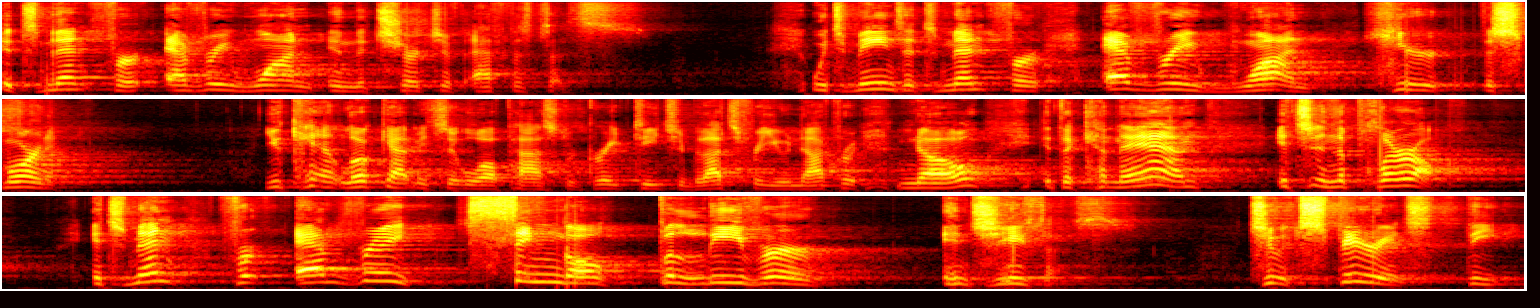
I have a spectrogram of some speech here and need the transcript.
It's meant for everyone in the church of Ephesus, which means it's meant for everyone here this morning. You can't look at me and say, well, Pastor, great teaching, but that's for you, not for you. No, the command, it's in the plural. It's meant for every single believer in Jesus to experience the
